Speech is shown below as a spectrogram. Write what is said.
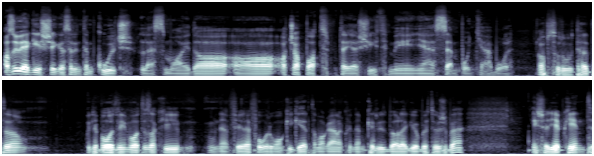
Az ő egészsége szerintem kulcs lesz majd a, a, a csapat teljesítménye szempontjából. Abszolút. Hát ugye Baldwin volt az, aki mindenféle fórumon kikérte magának, hogy nem került be a legjobb ötösbe. És egyébként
